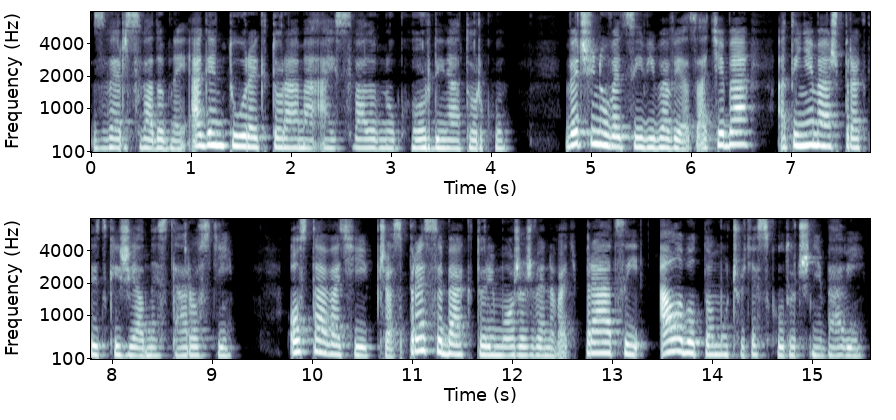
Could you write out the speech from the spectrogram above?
zver svadobnej agentúre, ktorá má aj svadobnú koordinátorku. Väčšinu vecí vybavia za teba a ty nemáš prakticky žiadne starosti. Ostáva ti čas pre seba, ktorý môžeš venovať práci alebo tomu, čo ťa skutočne baví.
